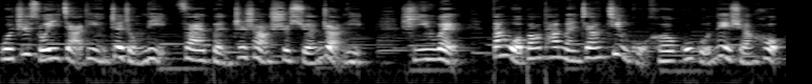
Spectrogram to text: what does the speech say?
我之所以假定这种力在本质上是旋转力，是因为。当我帮他们将胫骨和股骨内旋后，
